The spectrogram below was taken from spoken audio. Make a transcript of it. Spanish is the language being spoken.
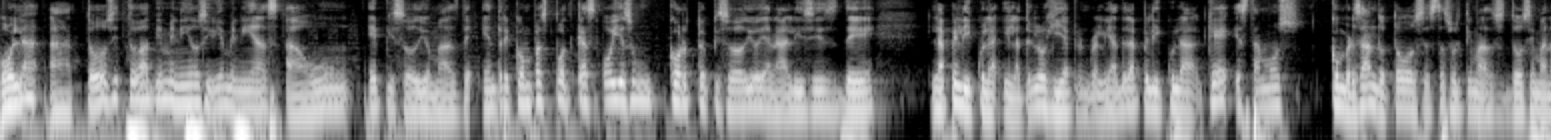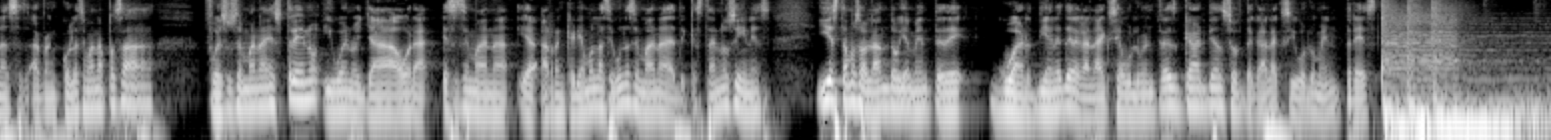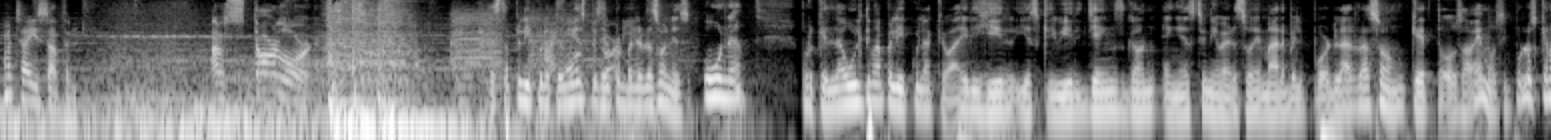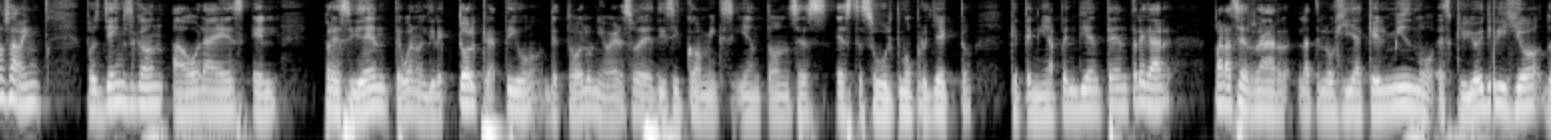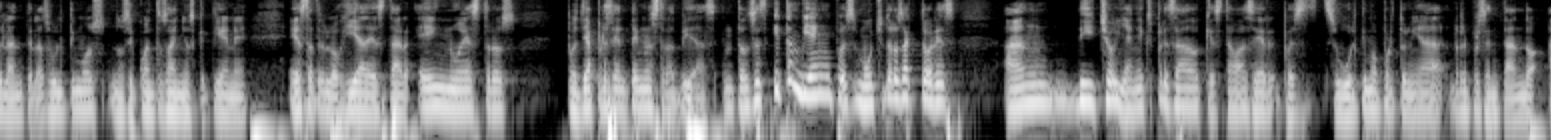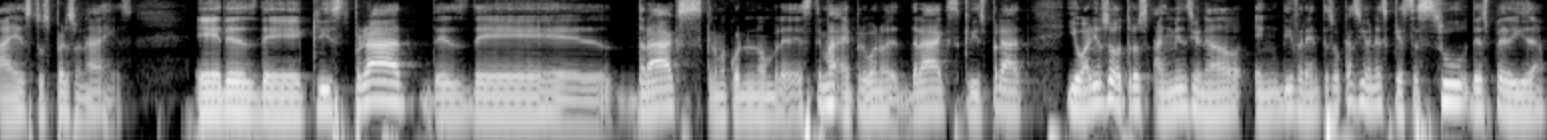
Hola a todos y todas, bienvenidos y bienvenidas a un episodio más de Entre Compas Podcast. Hoy es un corto episodio de análisis de la película y la trilogía, pero en realidad de la película que estamos conversando todos estas últimas dos semanas. Arrancó la semana pasada, fue su semana de estreno y bueno, ya ahora esa semana arrancaríamos la segunda semana desde que está en los cines y estamos hablando obviamente de Guardianes de la Galaxia volumen 3, Guardians of the Galaxy volumen 3. I'm tell you something. I'm Star Lord. Esta película que es muy especial por varias razones. Una, porque es la última película que va a dirigir y escribir James Gunn en este universo de Marvel por la razón que todos sabemos. Y por los que no saben, pues James Gunn ahora es el presidente, bueno, el director creativo de todo el universo de DC Comics y entonces este es su último proyecto que tenía pendiente de entregar para cerrar la trilogía que él mismo escribió y dirigió durante los últimos no sé cuántos años que tiene esta trilogía de estar en nuestros pues ya presente en nuestras vidas. Entonces, y también pues muchos de los actores han dicho y han expresado que esta va a ser pues su última oportunidad representando a estos personajes. Eh, desde Chris Pratt, desde Drax, que no me acuerdo el nombre de este, eh, pero bueno, Drax, Chris Pratt y varios otros han mencionado en diferentes ocasiones que esta es su despedida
